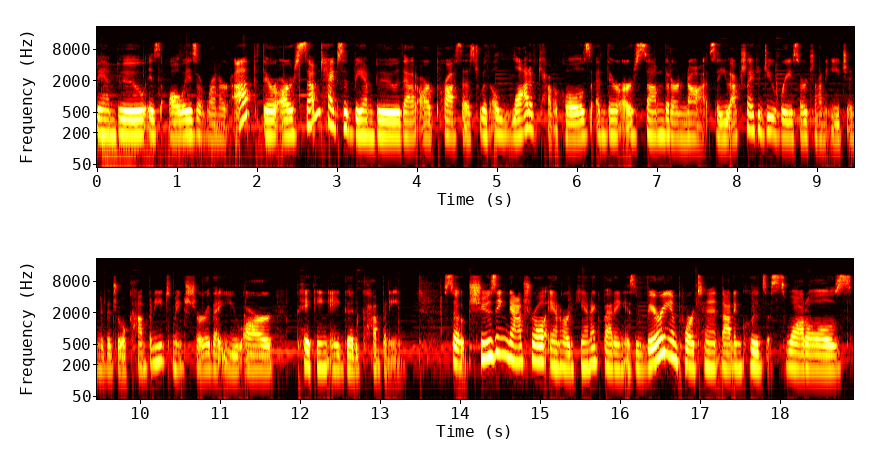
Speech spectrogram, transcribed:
Bamboo is always a runner up. There are some types of bamboo that are processed with a lot of chemicals, and there are some that are not. So, you actually have to do research on each individual company to make sure that you are picking a good company. So, choosing natural and organic bedding is very important. That includes swaddles,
